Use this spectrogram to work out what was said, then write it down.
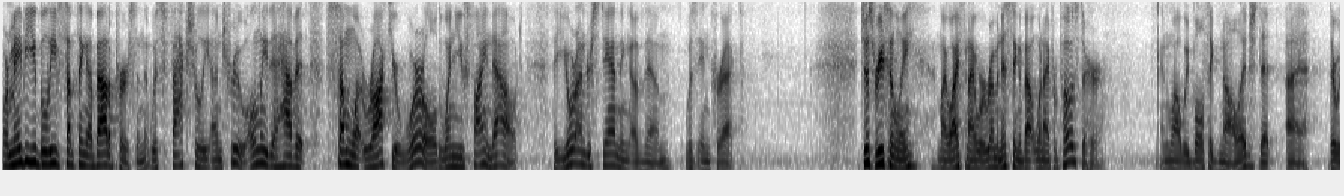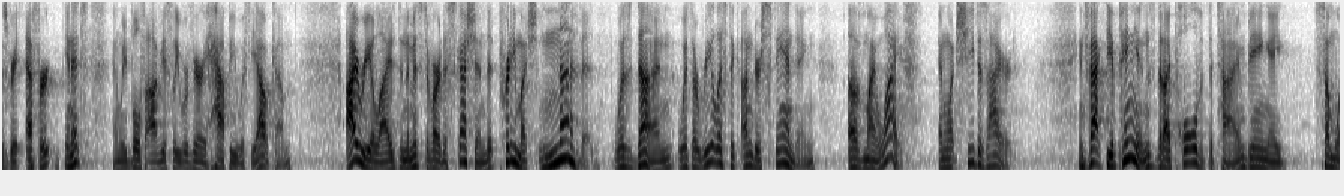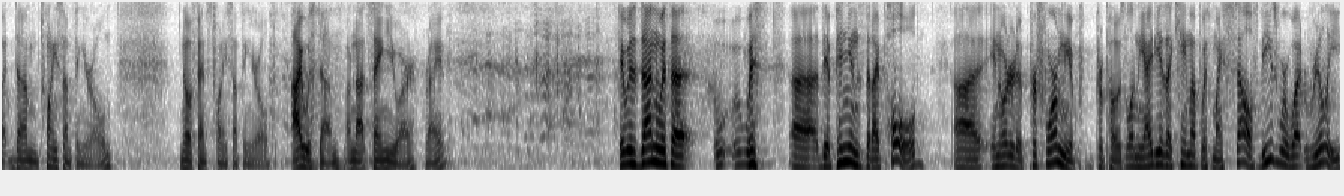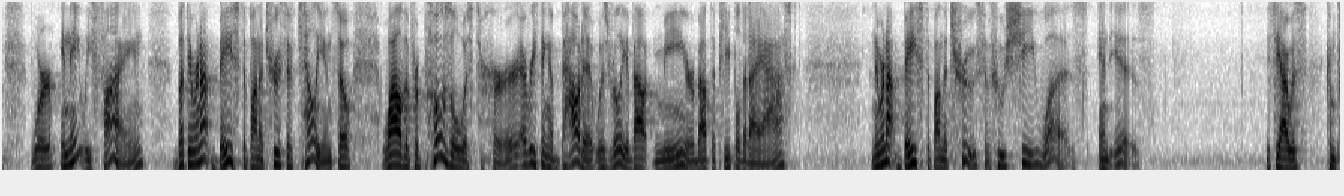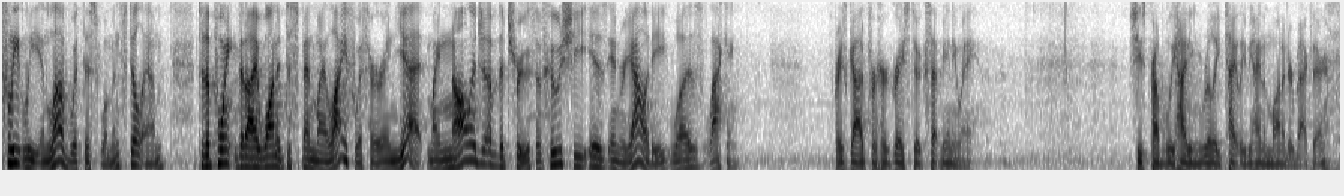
Or maybe you believe something about a person that was factually untrue, only to have it somewhat rock your world when you find out that your understanding of them was incorrect. Just recently, my wife and I were reminiscing about when I proposed to her. And while we both acknowledged that uh, there was great effort in it, and we both obviously were very happy with the outcome, I realized in the midst of our discussion that pretty much none of it was done with a realistic understanding of my wife and what she desired. In fact, the opinions that I polled at the time, being a somewhat dumb 20 something year old, no offense, 20 something year olds, I was dumb. I'm not saying you are, right? it was done with, a, with uh, the opinions that I polled uh, in order to perform the proposal and the ideas I came up with myself. These were what really were innately fine but they were not based upon a truth of Kelly. And so while the proposal was to her, everything about it was really about me or about the people that I asked. And they were not based upon the truth of who she was and is. You see, I was completely in love with this woman, still am, to the point that I wanted to spend my life with her, and yet my knowledge of the truth of who she is in reality was lacking. Praise God for her grace to accept me anyway. She's probably hiding really tightly behind the monitor back there.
